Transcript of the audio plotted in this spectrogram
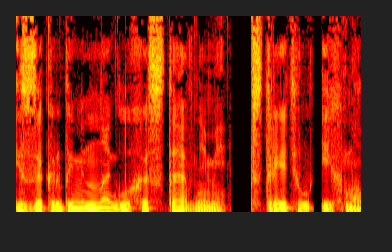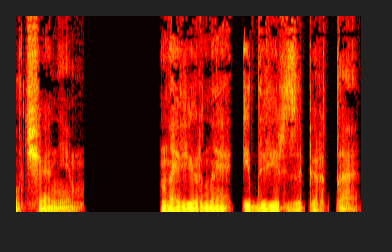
и с закрытыми наглухо ставнями встретил их молчанием. Наверное, и дверь заперта.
